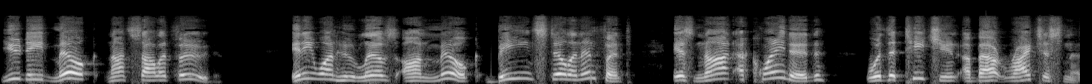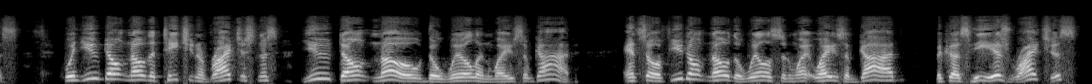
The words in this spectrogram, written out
You need milk, not solid food. Anyone who lives on milk, being still an infant, is not acquainted with the teaching about righteousness. When you don't know the teaching of righteousness, you don't know the will and ways of God. And so if you don't know the wills and ways of God because he is righteous,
